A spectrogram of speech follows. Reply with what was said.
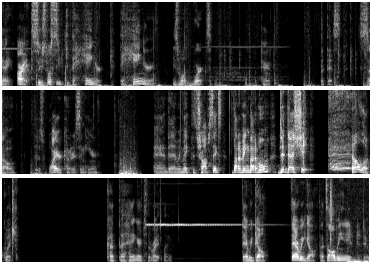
Okay. All right. So you're supposed to get the hanger. The hanger is what works, apparently, with this. So there's wire cutters in here, and then we make the chopsticks. Bada bing, bada boom. Did that shit hella quick. Cut the hanger to the right length. There we go. There we go. That's all we needed to do.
